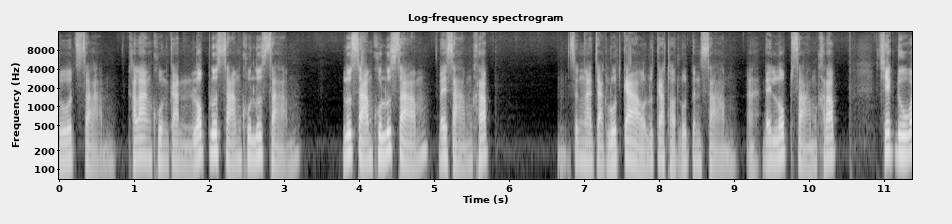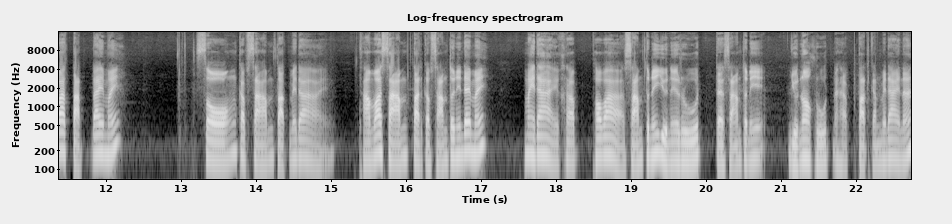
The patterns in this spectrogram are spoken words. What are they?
รูทสามข้างล่างคูณกัน ลบรูทสามคูณรูทสามรูทสามคูณรูทสามได้สามครับ ซึ่งมาจากรูทเก้ารูทเก้าถอดรูทเป็นสามอะได้ลบสามครับ เช็คดูว่าตัดได้ไหม2กับ3ตัดไม่ได้ ถามว่า3ตัดกับ3ตัวนี้ได้ไหมไม่ได้ครับ เพราะว่า3ตัวนี้อยู่ในรูทแต่3ตัวนี้อยู่นอกรูทนะครับ ตัดกันไม่ได้นะ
